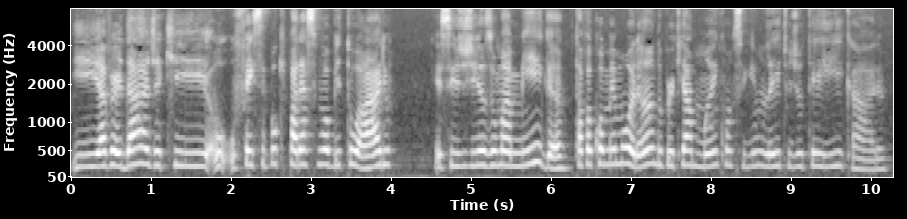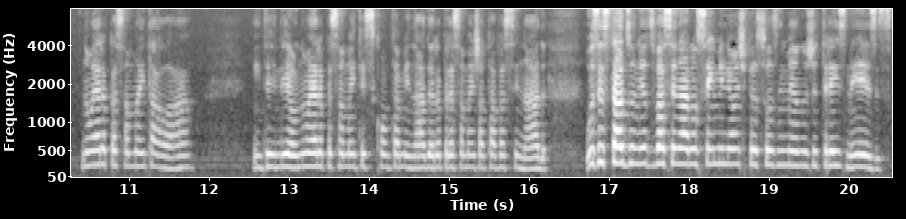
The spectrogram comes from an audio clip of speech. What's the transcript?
E a verdade é que o, o Facebook parece um obituário. Esses dias uma amiga estava comemorando porque a mãe conseguiu um leito de UTI, cara. Não era para essa mãe estar tá lá. entendeu? Não era para essa mãe ter se contaminado, era para essa mãe já estar tá vacinada. Os Estados Unidos vacinaram 100 milhões de pessoas em menos de três meses.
